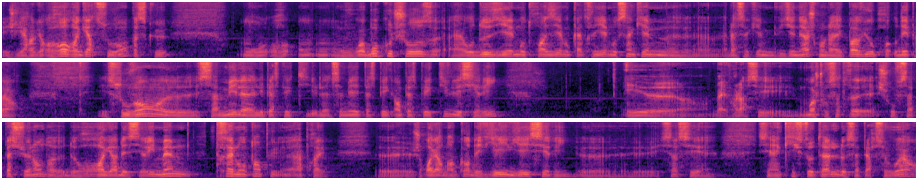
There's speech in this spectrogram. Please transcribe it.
et je les re-regarde souvent parce que on, voit beaucoup de choses euh, au deuxième, au troisième, au quatrième, au cinquième, euh, à la cinquième visionnage qu'on n'avait pas vu au, départ. Et souvent, euh, ça met les perspectives, ça met en perspective les séries. Et ben voilà, c'est moi je trouve ça très, je trouve ça passionnant de, de re-regarder des séries, même très longtemps plus après. je regarde encore des vieilles vieilles séries, et ça c'est c'est un kiff total de s'apercevoir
